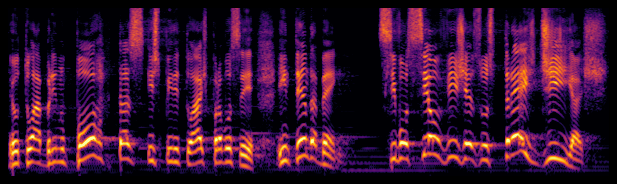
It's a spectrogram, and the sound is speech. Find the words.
eu estou abrindo portas espirituais para você. Entenda bem, se você ouvir Jesus três dias,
